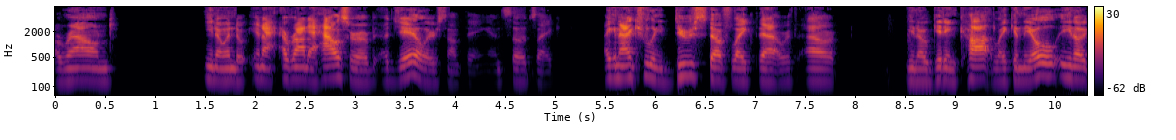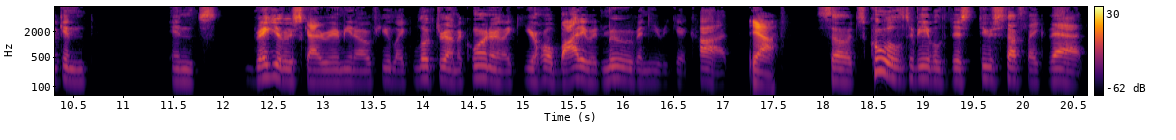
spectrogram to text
around you know into in a, around a house or a, a jail or something. And so it's like I can actually do stuff like that without you know getting caught like in the old you know like in in regular Skyrim, you know, if you like looked around the corner, like your whole body would move and you would get caught. Yeah. So it's cool to be able to just do stuff like that.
